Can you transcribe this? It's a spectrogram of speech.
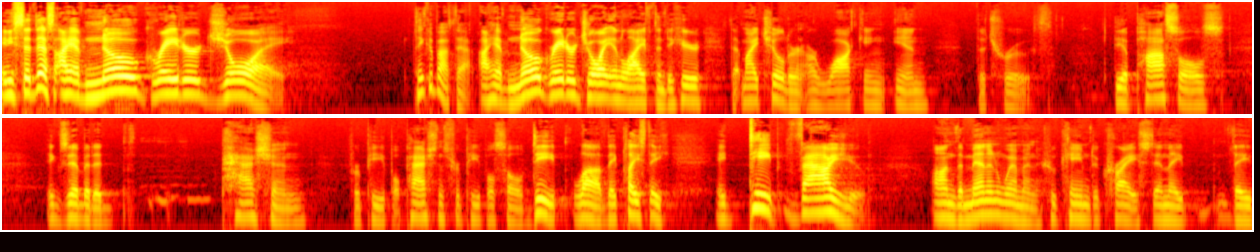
And he said this I have no greater joy Think about that. I have no greater joy in life than to hear that my children are walking in the truth. The apostles exhibited passion for people, passions for people's soul, deep love. They placed a, a deep value on the men and women who came to Christ, and they, they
